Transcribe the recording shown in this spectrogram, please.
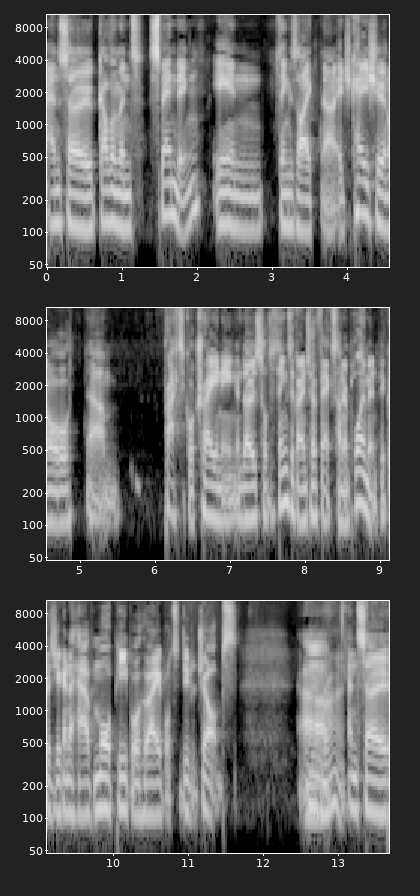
And so government spending in things like uh, education or um, practical training and those sorts of things are going to affect unemployment because you're going to have more people who are able to do the jobs. Uh, right. And so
